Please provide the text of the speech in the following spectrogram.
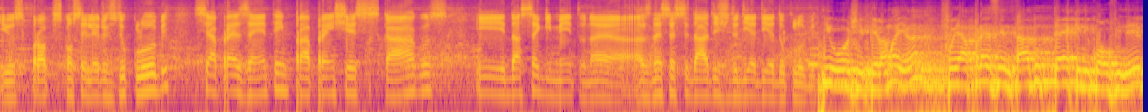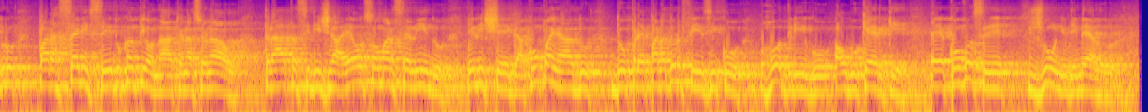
e os próprios conselheiros do clube se apresentem para preencher esses cargos e dar seguimento né, às necessidades do dia a dia do clube. E hoje pela manhã foi apresentado o técnico alvinegro para a Série C do Campeonato Nacional. Trata-se de Jaelson Marcelino. Ele chega acompanhado do preparador físico Rodrigo Albuquerque. É com você, Júnior de Melo.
